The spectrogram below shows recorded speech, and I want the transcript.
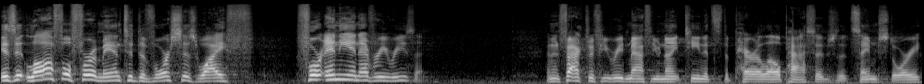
Is it lawful for a man to divorce his wife for any and every reason? And in fact, if you read Matthew 19, it's the parallel passage, that same story.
